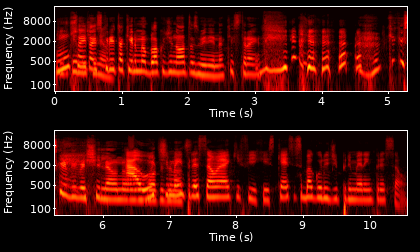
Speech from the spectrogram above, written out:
Que Não que é sei, tá mexilhão? escrito aqui no meu bloco de notas, menina. Que estranho. Por que, que eu escrevi mexilhão no, A bloco de última notas? impressão é a que fica. Esquece esse bagulho de primeira impressão.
